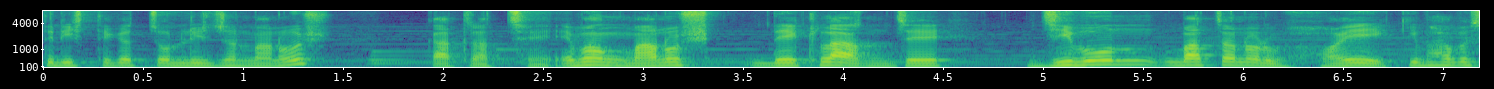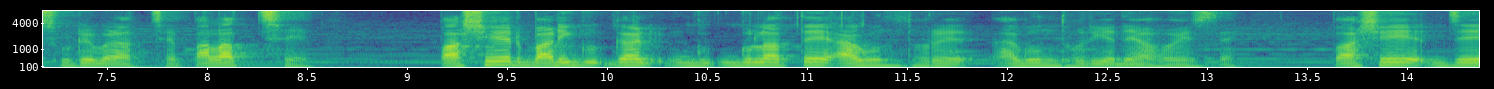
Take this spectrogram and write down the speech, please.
তিরিশ থেকে চল্লিশ জন মানুষ কাতরাচ্ছে। এবং মানুষ দেখলাম যে জীবন বাঁচানোর ভয়ে কীভাবে ছুটে বেড়াচ্ছে, পালাচ্ছে। পাশের বাড়ি গুলাতে আগুন ধরে, আগুন ধরিয়ে দেওয়া হয়েছে। পাশে যে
